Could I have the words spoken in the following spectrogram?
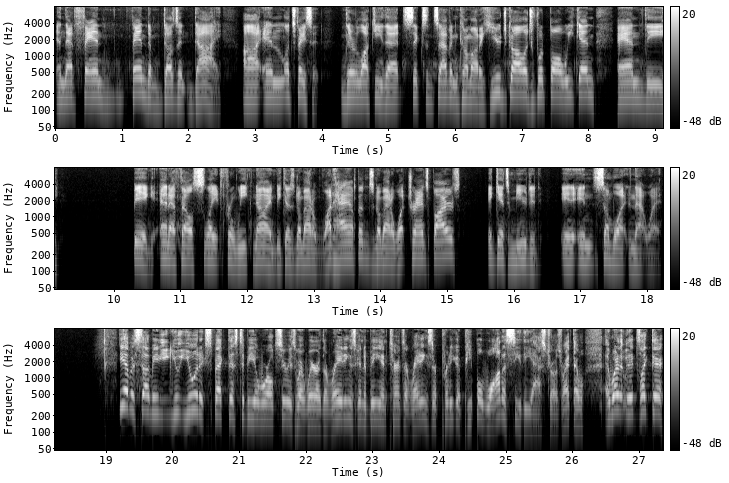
and that fan fandom doesn't die. Uh, and let's face it, they're lucky that six and seven come out a huge college football weekend and the big NFL slate for week nine because no matter what happens, no matter what transpires, it gets muted in, in somewhat in that way. Yeah, but still, I mean, you you would expect this to be a World Series where where the ratings going to be. In terms of ratings, are pretty good. People want to see the Astros, right? They, and it's like they're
